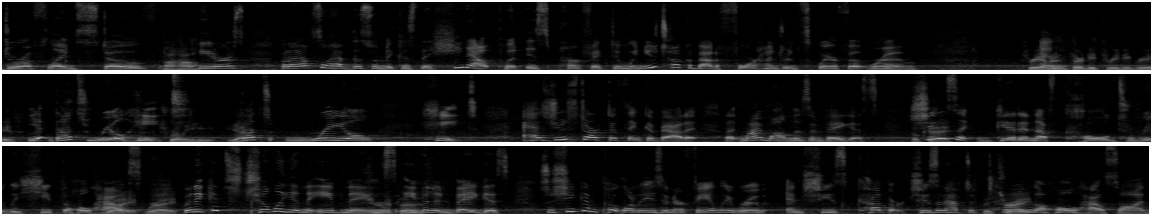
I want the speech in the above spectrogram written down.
Duraflame stove Uh-huh. heaters, but I also have this one because the heat output is perfect. And when you talk about a 400 square foot room, 333 degrees. yeah, that's real heat. It's really heat, yeah. That's real heat. As you start to think about it, like my mom lives in Vegas. She doesn't get enough cold to really heat the whole house. Right, right. But it gets chilly in the evenings, Sure even in Vegas. So she can put one of these in her family room and she's covered. She doesn't have to That's turn right. the whole house on.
